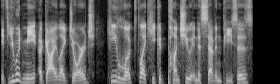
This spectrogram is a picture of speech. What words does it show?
if you would meet a guy like George, he looked like he could punch you into seven pieces.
